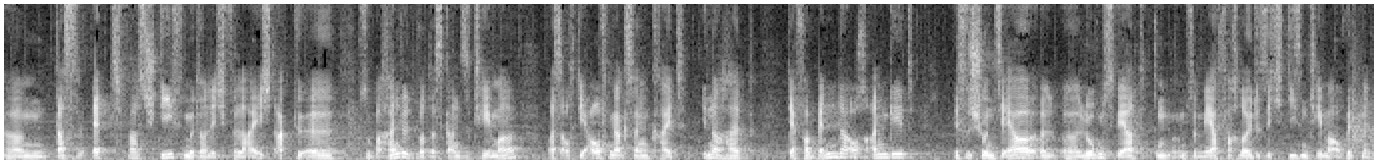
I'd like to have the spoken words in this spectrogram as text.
ähm, das etwas stiefmütterlich vielleicht aktuell so behandelt wird, das ganze Thema, was auch die Aufmerksamkeit innerhalb der Verbände auch angeht, ist es schon sehr äh, lobenswert, um, umso mehr Fachleute sich diesem Thema auch widmen.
